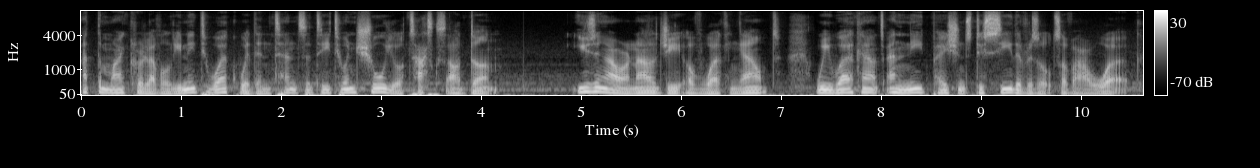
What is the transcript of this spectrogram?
at the micro level you need to work with intensity to ensure your tasks are done. Using our analogy of working out, we work out and need patience to see the results of our work.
